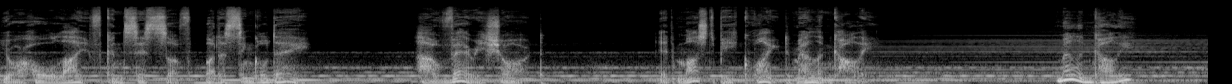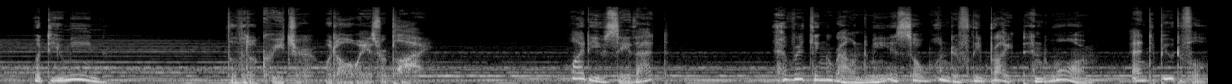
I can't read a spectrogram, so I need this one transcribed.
your whole life consists of but a single day. How very short. It must be quite melancholy. Melancholy? What do you mean? The little creature would always reply. Why do you say that? Everything around me is so wonderfully bright and warm and beautiful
